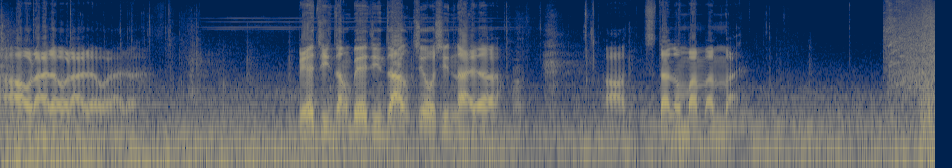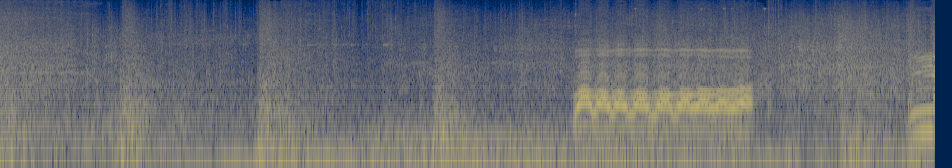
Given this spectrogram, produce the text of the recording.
好，我来了，我来了，我来了。别紧张，别紧张，救星来了。啊，子弹都满满满。哇哇哇哇哇哇哇哇哇！No，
